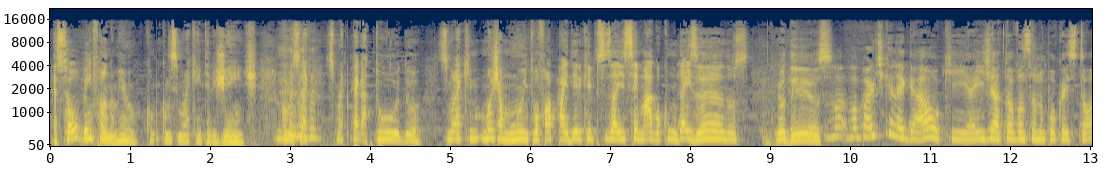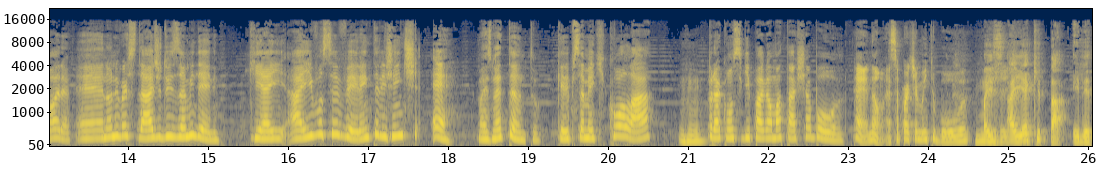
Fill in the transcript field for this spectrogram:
é só o Ben falando, meu, como, como esse moleque é inteligente, como esse moleque, esse moleque pega tudo, esse moleque manja muito, vou falar pro pai dele que ele precisa ir ser mago com 10 anos. Meu Deus. Uma, uma parte que é legal, que aí já tô avançando um pouco a história, é na universidade do exame dele. Que aí, aí você vê, ele é inteligente? É, mas não é tanto. Que ele precisa meio que colar pra conseguir pagar uma taxa boa. É, não, essa parte é muito boa. Mas Ele- aí é que tá. Ele é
